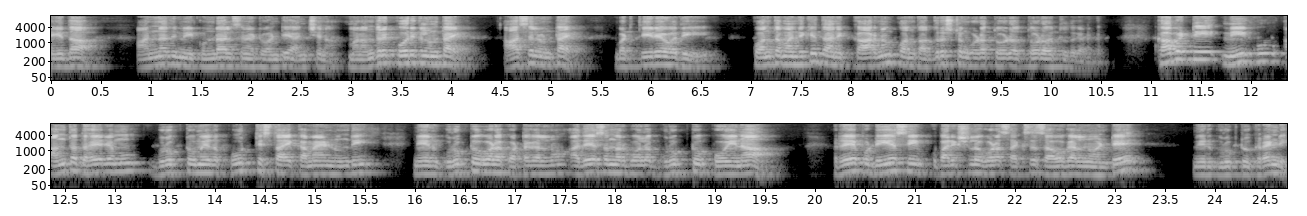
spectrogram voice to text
లేదా అన్నది మీకు ఉండాల్సినటువంటి అంచనా. మనందరి కోరికలు ఉంటాయి ఆశలు ఉంటాయి బట్ తీరేవది కొంతమందికి దానికి కారణం కొంత అదృష్టం కూడా తోడ తోడవుతుంది కనుక. కాబట్టి మీకు అంత ధైర్యము గ్రూప్ టూ మీద పూర్తి స్థాయి కమాండ్ ఉంది. నేను గ్రూప్ టూ కూడా కొట్టగలను. అదే సందర్భంలో గ్రూప్ టూ పోయినా రేపు డిఎస్సి పరీక్షలో కూడా సక్సెస్ అవ్వగలను అంటే మీరు గ్రూప్ టూకి రండి.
